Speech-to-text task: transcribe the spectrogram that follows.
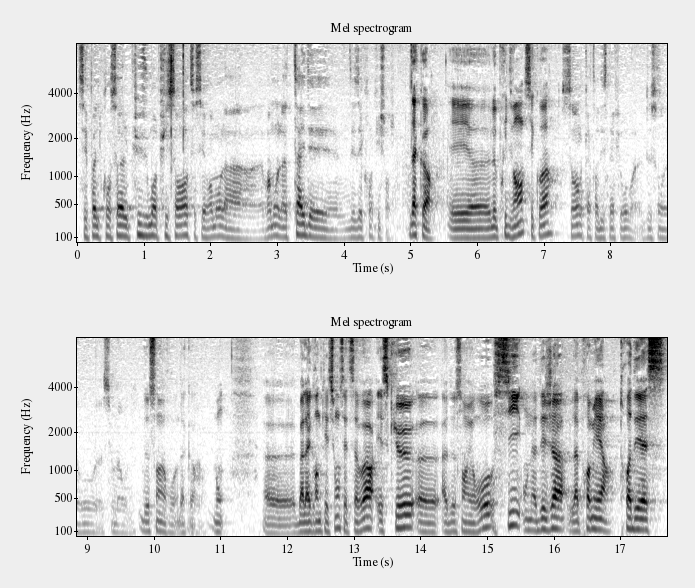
C'est pas une console plus ou moins puissante, c'est vraiment la, vraiment la taille des, des écrans qui change. D'accord. Et euh, le prix de vente, c'est quoi? 199 euros, voilà, 200 euros euh, si on arrondit. 200 euros, d'accord. Bon, Euh, bah, la grande question, c'est de savoir est-ce que euh, à 200 euros, si on a déjà la première 3DS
